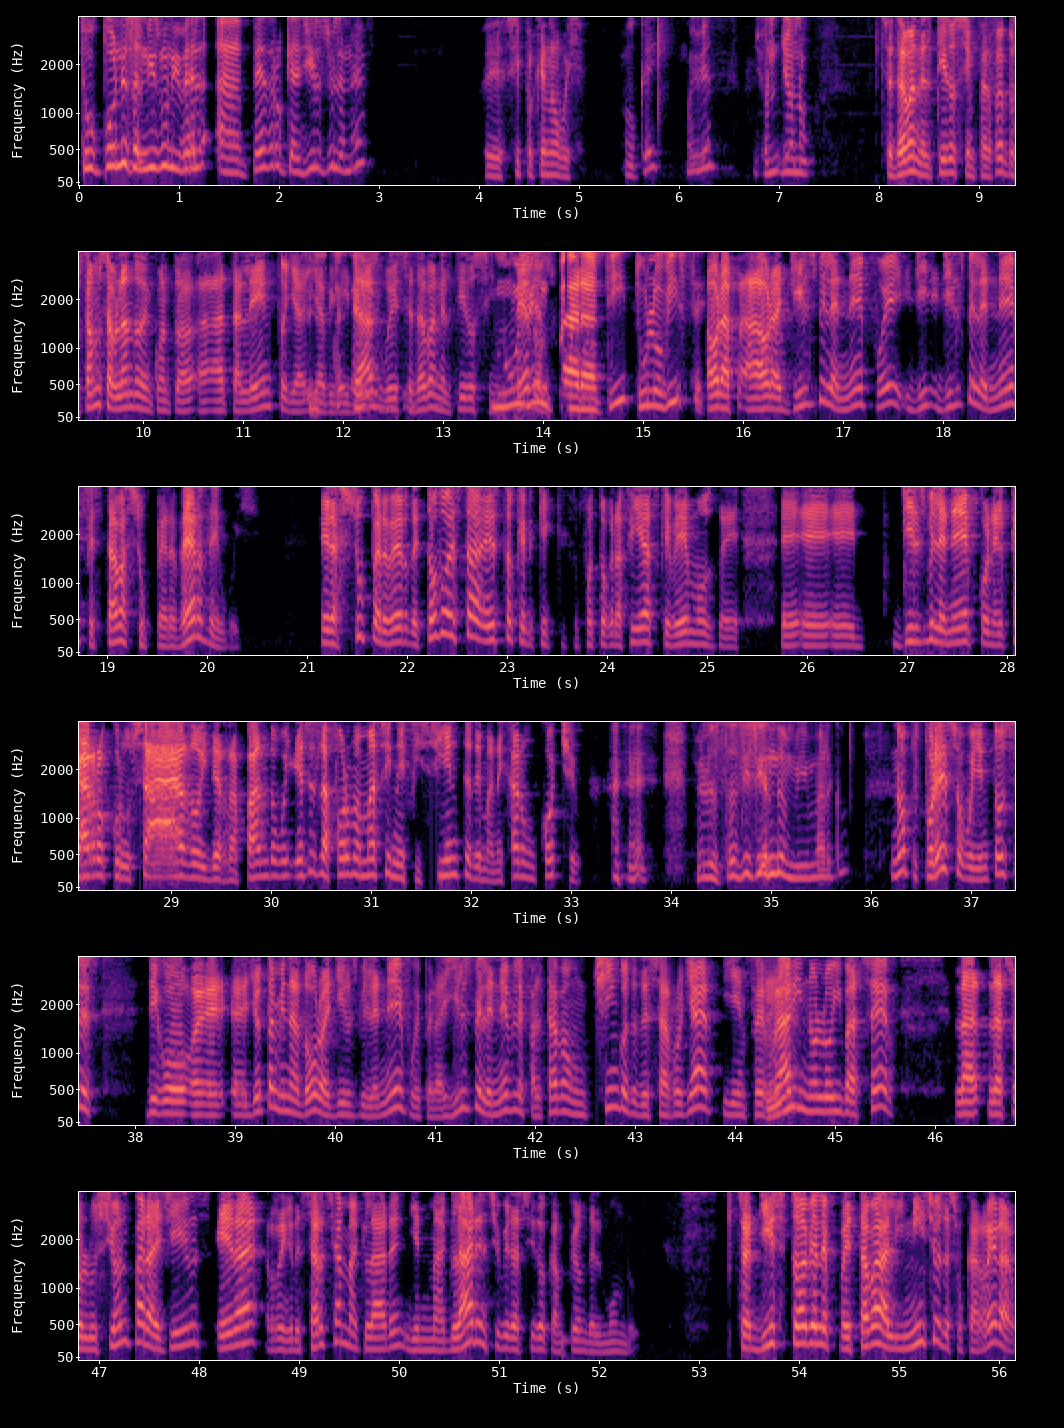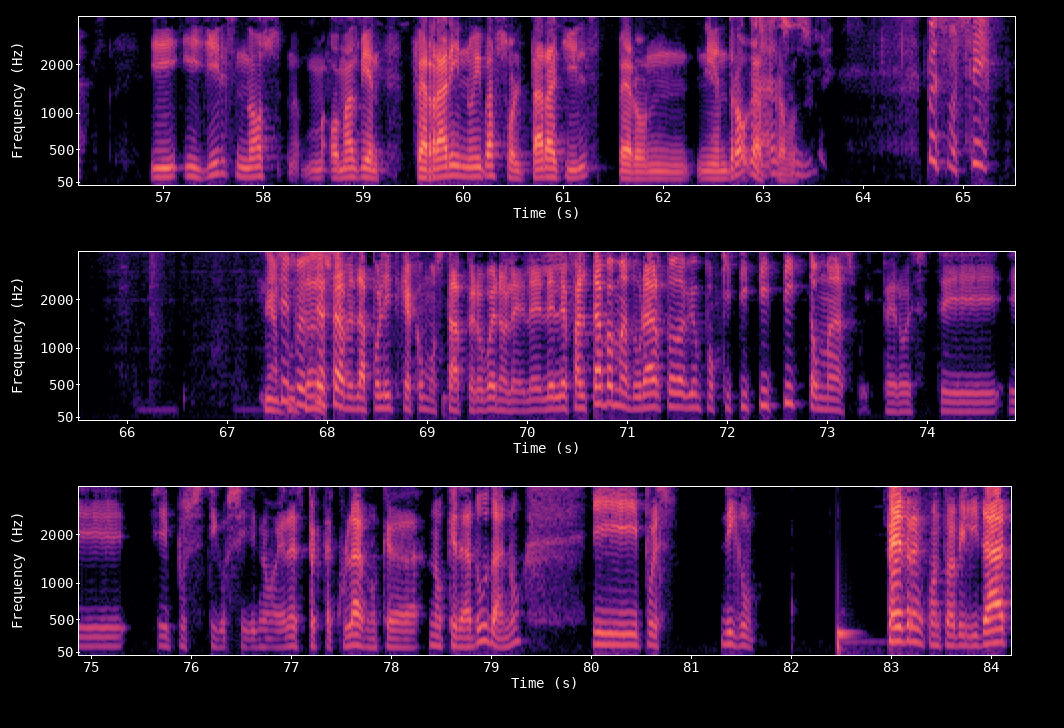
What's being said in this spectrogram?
¿Tú pones al mismo nivel a Pedro que a Gilles Villeneuve? Eh, sí, ¿por qué no, güey? Ok, muy bien. Yo, yo no. Se daban el tiro sin perfecto. Pues estamos hablando en cuanto a, a- a talento y, a, y habilidad, eh, güey. Se daban el tiro sin Muy pedos. bien, para ti, tú lo viste. Ahora, ahora, Gilles Villeneuve, güey. Gi- Gilles Villeneuve estaba súper verde, güey. Era súper verde. Todo esta, esto que, que- que fotografías que vemos de eh, eh, eh, Gilles Villeneuve con el carro cruzado y derrapando, güey. Esa es la forma más ineficiente de manejar un coche. güey. ¿Me lo estás diciendo a mí, Marco? No, pues por eso, güey. Entonces, digo, eh, eh, yo también adoro a Gilles Villeneuve, güey, pero a Gilles Villeneuve le faltaba un chingo de desarrollar y en Ferrari no lo iba a hacer. La, la solución para Gilles era regresarse a McLaren y en McLaren se hubiera sido campeón del mundo. O sea, Gilles todavía le, estaba al inicio de su carrera. Y, y Gilles no, o más bien, Ferrari no iba a soltar a Gilles, pero ni en drogas, güey. Pues, pues sí, Sí, pues ya sabes la política cómo está, pero bueno, le, le- le- faltaba madurar todavía un poquititito más, güey. Pero este, eh, eh, pues digo, sí, no, era espectacular, no queda, no queda duda, ¿no? Y pues digo, Pedro en cuanto a habilidad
